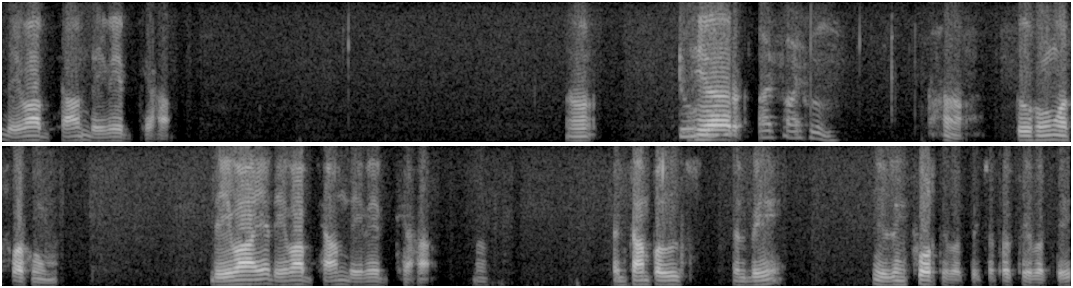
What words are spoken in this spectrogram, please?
देवाभ्यां देवेभ्यः huh, to whom or for whom देवाय देवाभ्यां देवेभ्यः examples will be using fourth vibhakti chaturthi vibhakti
